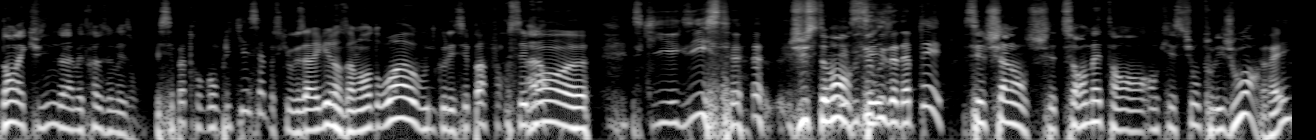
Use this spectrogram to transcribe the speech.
dans la cuisine de la maîtresse de maison. Mais c'est pas trop compliqué ça parce que vous arrivez dans un endroit où vous ne connaissez pas forcément euh, ce qui existe. Justement, vous devez vous adapter. c'est le challenge, c'est de se remettre en, en question tous les jours. Oui.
